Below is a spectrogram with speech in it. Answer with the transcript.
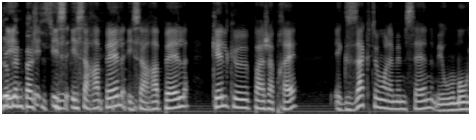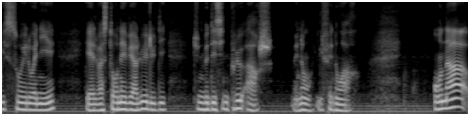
Deux et, pleines pages et- qui et, suivent. et ça rappelle, et ça rappelle quelques pages après, exactement la même scène, mais au moment où ils se sont éloignés, et elle va se tourner vers lui et lui dit "Tu ne me dessines plus, Arche." Mais non, il fait noir. On a,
